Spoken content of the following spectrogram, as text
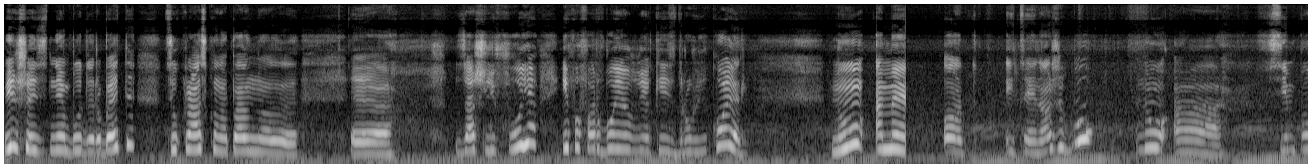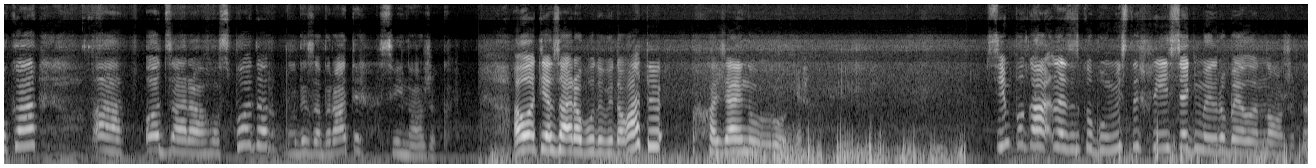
Він щось з ним буде робити. Цю краску, напевно, е, зашліфує і пофарбує в якийсь другий колір. Ну, а ми от і цей ножик був. Ну, а всім пока. А от зараз господар буде забирати свій ножик. А от я зараз буду віддавати хазяїну в руки. Всім пока на зв'язку був містер Фрі. Сьогодні ми робили ножика.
